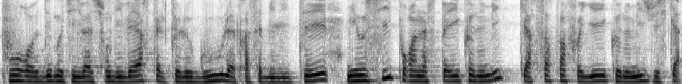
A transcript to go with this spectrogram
pour euh, des motivations diverses telles que le goût, la traçabilité, mais aussi pour un aspect économique, car certains foyers économisent jusqu'à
